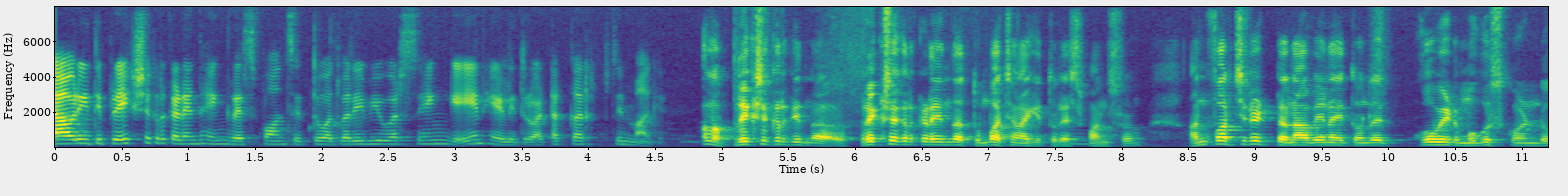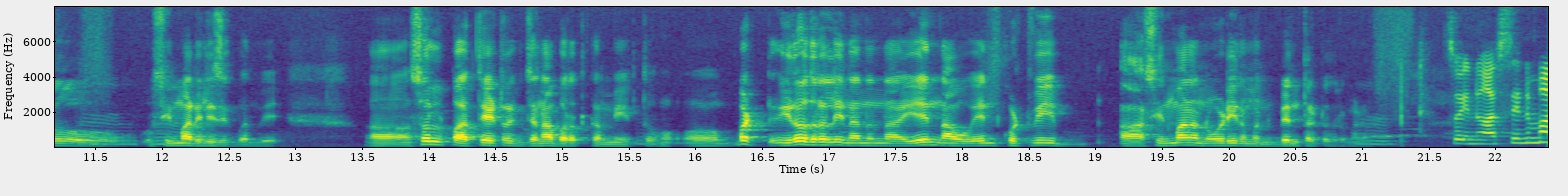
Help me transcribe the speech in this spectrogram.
ಯಾವ ರೀತಿ ಪ್ರೇಕ್ಷಕರ ಕಡೆಯಿಂದ ಹೆಂಗ್ ರೆಸ್ಪಾನ್ಸ್ ಇತ್ತು ಅಥವಾ ರಿವ್ಯೂವರ್ಸ್ ಹೆಂಗೆ ಏನ್ ಹೇಳಿದ್ರು ಆ ಟಕ್ಕರ್ ಸಿನಿಮಾಗೆ? ಅಲ್ಲ ಪ್ರೇಕ್ಷಕರಿಗಿಂತ ಪ್ರೇಕ್ಷಕರ ಕಡೆಯಿಂದ ತುಂಬ ಚೆನ್ನಾಗಿತ್ತು ರೆಸ್ಪಾನ್ಸು ಅನ್ಫಾರ್ಚುನೇಟ್ ನಾವೇನಾಯಿತು ಅಂದರೆ ಕೋವಿಡ್ ಮುಗಿಸ್ಕೊಂಡು. ಸಿನಿಮಾ ರಿಲೀಸಿಗೆ ಬಂದ್ವಿ. ಸ್ವಲ್ಪ ಥಿಯೇಟ್ರಿಗೆ ಜನ ಬರೋದು ಕಮ್ಮಿ ಇತ್ತು. ಬಟ್ ಇರೋದ್ರಲ್ಲಿ ನನ್ನನ್ನು ಏನು ನಾವು ಏನು ಕೊಟ್ವಿ ಆ ಸಿನಿಮಾನ ನೋಡಿ ನಮ್ಮನ್ನು ಬೆನ್ ತಟ್ಟಿದ್ರು ಮೇಡಮ್ ಸೊ ಇನ್ನು ಆ ಸಿನಿಮಾ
